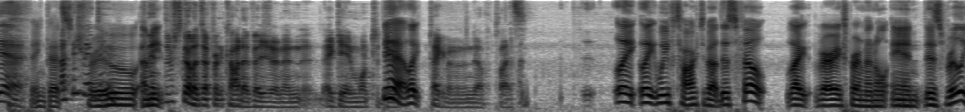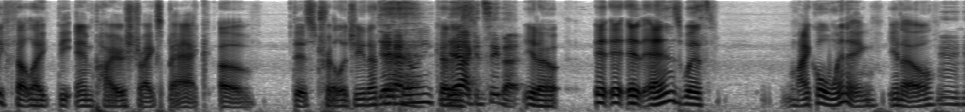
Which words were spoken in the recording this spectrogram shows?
Yeah, I think that's they true. do. I mean, they've just got a different kind of vision, and again, want to do, Yeah, like- take it in another place. like like we've talked about this felt like very experimental and this really felt like the empire strikes back of this trilogy that they're Yeah, doing because yeah, I can see that. you know it, it, it ends with michael winning you know Mm.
